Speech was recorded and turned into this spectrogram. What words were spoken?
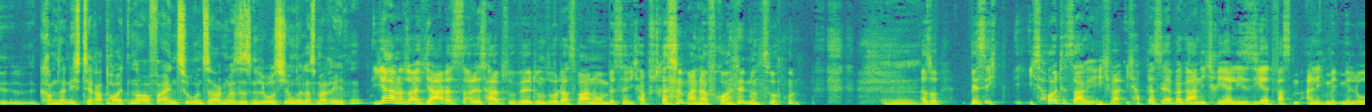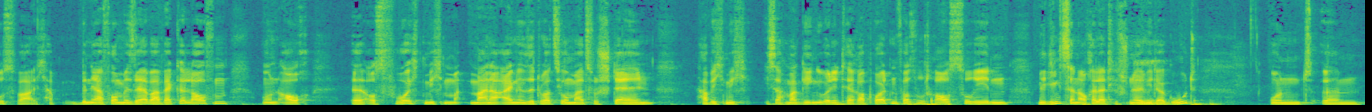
Äh, kommen da nicht Therapeuten auf einen zu und sagen, was ist denn los, Junge, lass mal reden? Ja, dann sage ich, ja, das ist alles halb so wild und so, das war nur ein bisschen, ich habe Stress mit meiner Freundin und so. Mhm. Also bis ich, ich heute sage, ich, ich habe das selber gar nicht realisiert, was eigentlich mit mir los war. Ich hab, bin ja vor mir selber weggelaufen und auch äh, aus Furcht, mich meiner eigenen Situation mal zu stellen, habe ich mich, ich sag mal, gegenüber den Therapeuten versucht rauszureden. Mir ging es dann auch relativ schnell mhm. wieder gut. Und ähm,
